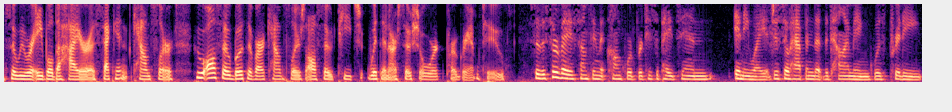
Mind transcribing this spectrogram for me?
So we were able to hire a second counselor who also, both of our counselors also teach within our social work program too. So the survey is something that Concord participates in anyway. It just so happened that the timing was pretty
